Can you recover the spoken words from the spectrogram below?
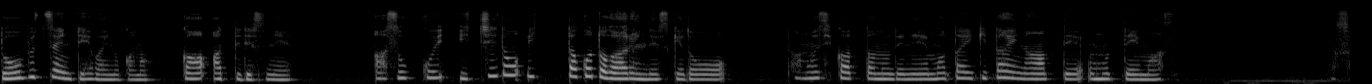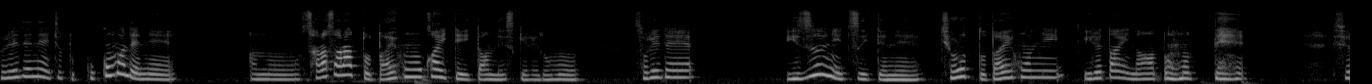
動物園って言えばいいのかな？があってですね。あそこ一度行ったことがあるんですけど、楽しかったのでね、また行きたいなって思っています。それでね、ちょっとここまでね、あの、さらさらっと台本を書いていたんですけれども、それで、伊豆についてね、ちょろっと台本に入れたいなと思って、調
